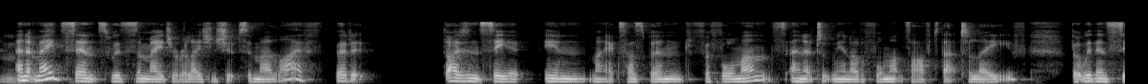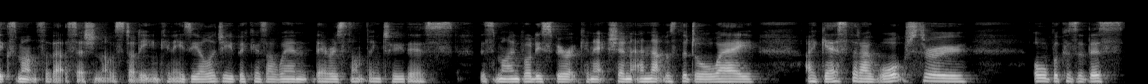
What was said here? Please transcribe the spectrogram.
Mm. And it made sense with some major relationships in my life, but it, I didn't see it in my ex husband for four months. And it took me another four months after that to leave. But within six months of that session, I was studying kinesiology because I went, There is something to this, this mind body spirit connection. And that was the doorway, I guess, that I walked through all because of this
